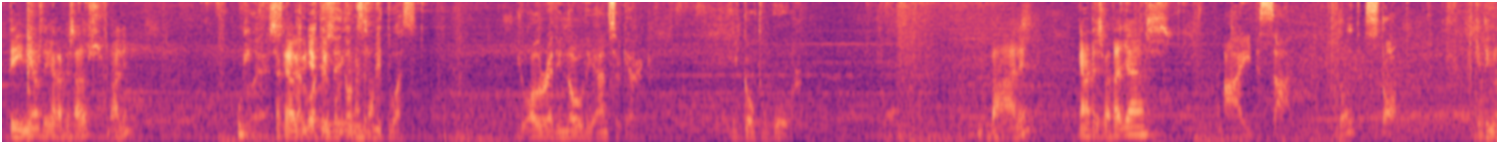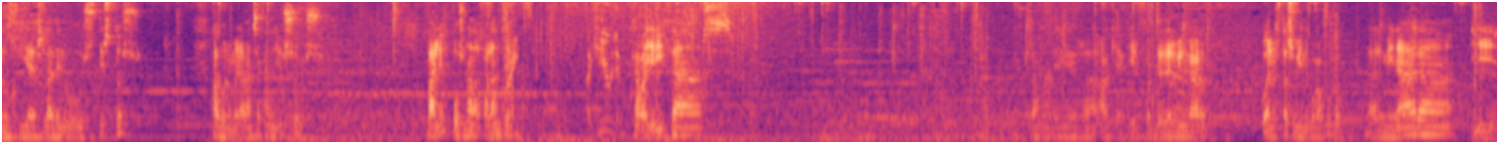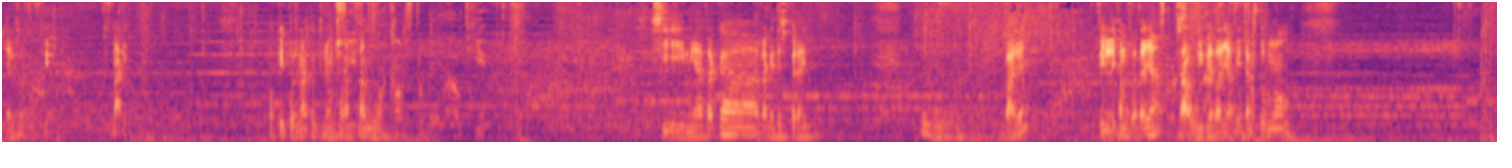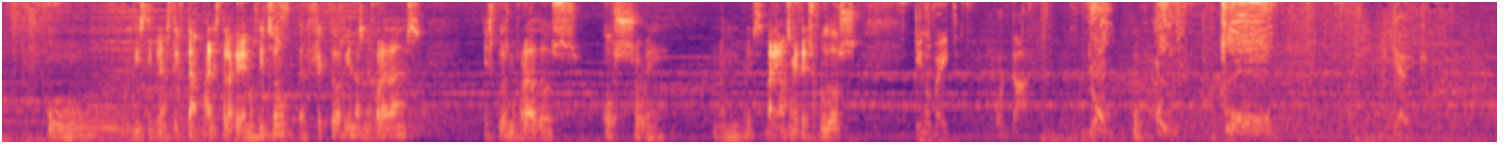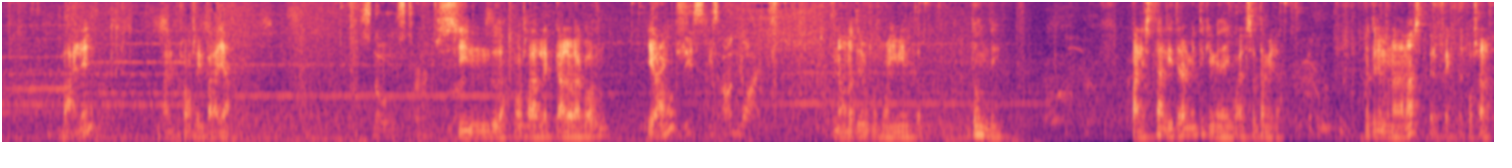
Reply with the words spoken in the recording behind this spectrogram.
Trineos de guerra pesados, vale. Uy, se ha quedado Yuri aquí un poquito enganchado. You already know the answer, Garrick. We go to war. Vale. Gana tres batallas. I decide. Don't stop. ¿Qué tecnología es la de los de estos? Ah, bueno, me la van sacando ellos solos. Vale, pues nada, para adelante. Caballerizas. Tramo de guerra. Aquí, aquí, el fuerte de Ervingard. Bueno, está subiendo poco a poco. La almenara y el refugio. Vale. Ok, pues nada, continuamos avanzando. Si me ataca la que te espera ahí. Uh, vale. Finalizamos batalla. O sea, uy, batalla. Finalizamos turno. Uh, disciplina estricta. Vale, esta es la que habíamos dicho. Perfecto. Riendas mejoradas. Escudos mejorados. O sobre nombres. Vale, vamos a meter escudos. Innovate or die. Vale. Vale, pues vamos a ir para allá. Sin duda. Vamos a darle calor a Korn. ¿Llegamos? No, no tenemos más movimiento. ¿Dónde? Vale, está literalmente que me da igual. Sáltamela. No tenemos nada más. Perfecto, pues ala.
